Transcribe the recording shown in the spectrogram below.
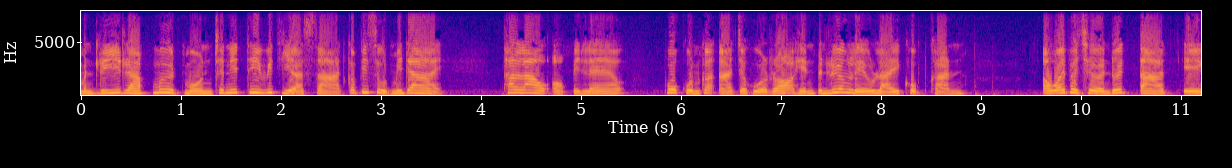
มันลี้ลับมืดมนชนิดที่วิทยาศาสตร์ก็พิสูจน์ไม่ได้ ถ้าเล่าออกไปแล้ว พวกคุณก็อาจจะหัวเราะเห็นเป็นเรื่องเหลวไหลขบขัน เอาไว้เผชิญด้วยตาเอง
